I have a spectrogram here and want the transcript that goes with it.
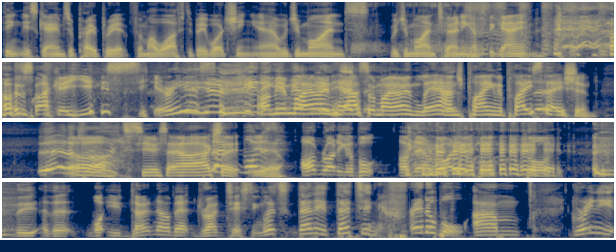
think this game's appropriate for my wife to be watching. Uh, would you mind? Would you mind turning off the game?" I was like, "Are you serious? You're. I'm in my own house on my own lounge playing the PlayStation." Yeah, that's oh, right. seriously. Actually, That- what is- yeah. I'm writing a book. I'm now writing a book called the the what you don't know about drug testing. Let's that is that's incredible. Um, Greeny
